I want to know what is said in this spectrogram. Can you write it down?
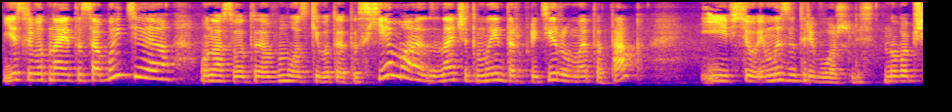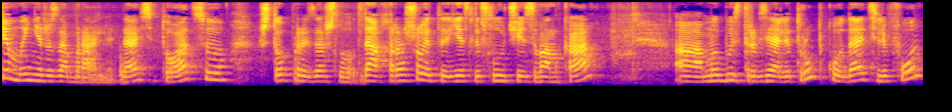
Если вот на это событие у нас вот в мозге вот эта схема, значит, мы интерпретируем это так, и все, и мы затревожились. Но вообще мы не разобрали да, ситуацию, что произошло. Да, хорошо, это если в случае звонка а, мы быстро взяли трубку, да, телефон,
